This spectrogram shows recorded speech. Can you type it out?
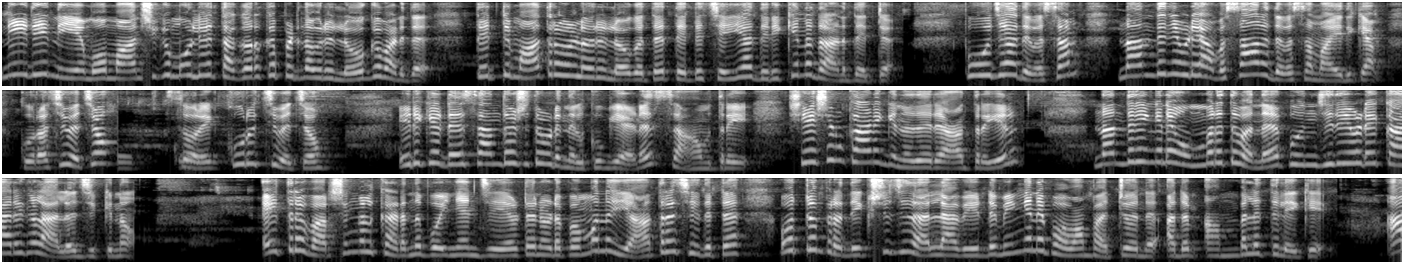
നീതി നിയമോ മാനസിക മൂല്യം തകർക്കപ്പെടുന്ന ഒരു ലോകമാണിത്. തെറ്റ് മാത്രമുള്ള ഒരു ലോകത്ത് തെറ്റ് ചെയ്യാതിരിക്കുന്നതാണ് തെറ്റ്. പൂജാ ദിവസം നന്ദിനിയുടെ അവസാന ദിവസമായിരിക്കാം. കുറച്ചു വെച്ചോ? സോറി കുറിച്ചു വെച്ചോ? ഇരിക്കട്ടെ സന്തോഷത്തോടെ നിൽക്കുകയാണ് സാവിത്രി. ശേഷം കാണിക്കുന്നത് രാത്രിയിൽ നന്ദിനി ഇങ്ങനെ ഉമ്മറത്ത് വന്ന് പുഞ്ചിരിയുടെ കാര്യങ്ങൾ ആലോചിക്കുന്നു. എത്ര വർഷങ്ങൾ കടന്നുപോയി ഞാൻ ജയേട്ടനോടൊപ്പം ഒന്ന് യാത്ര ചെയ്തിട്ട് ഒട്ടും പ്രതീക്ഷിച്ചതല്ല വീണ്ടും ഇങ്ങനെ പോവാൻ പറ്റുമെന്ന് അതും അമ്പലത്തിലേക്ക്. ആ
